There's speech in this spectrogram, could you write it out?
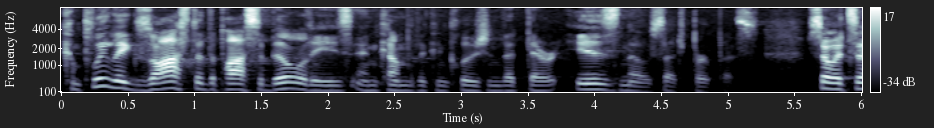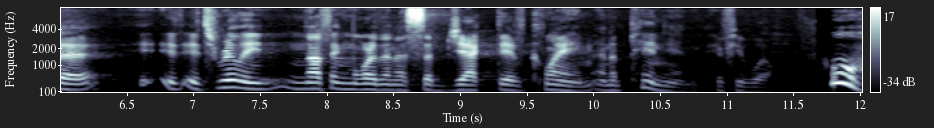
completely exhausted the possibilities and come to the conclusion that there is no such purpose. So it's, a, it, it's really nothing more than a subjective claim, an opinion, if you will. Whew,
